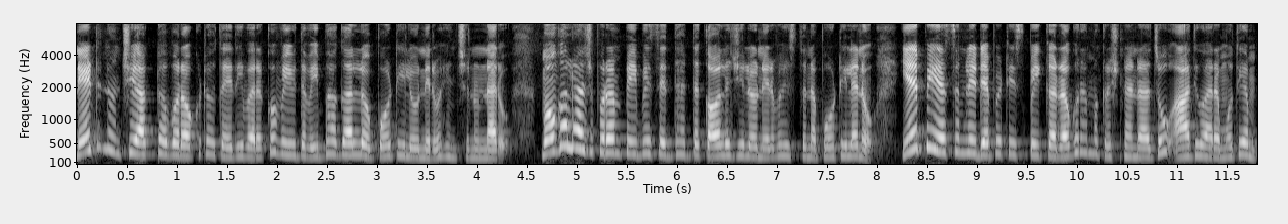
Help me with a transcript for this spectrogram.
నేటి నుంచి అక్టోబర్ ఒకటో తేదీ వరకు వివిధ విభాగాల్లో పోటీలు నిర్వహించనున్నారు. మోగల్రాజపురం పీబీ సిద్ధార్థ కాలేజీలో నిర్వహిస్తున్న పోటీలను AP assembly deputy speaker Raghuramakrishnaraju ఆదివారం ఉదయం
